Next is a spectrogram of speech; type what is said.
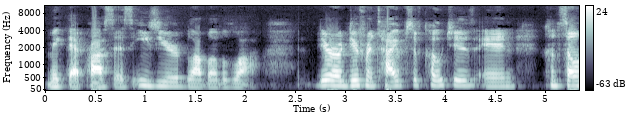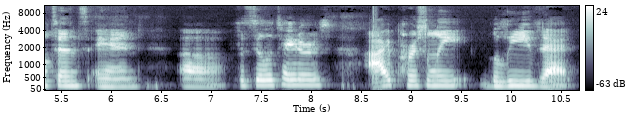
make that process easier. Blah blah blah blah. There are different types of coaches and consultants and uh, facilitators. I personally believe that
